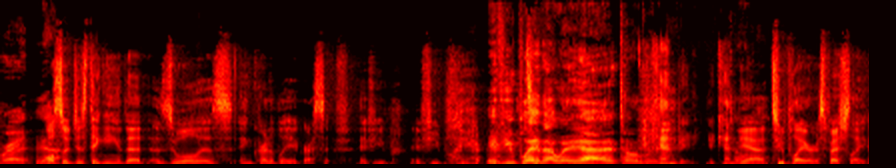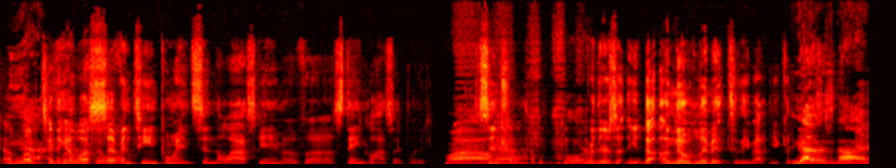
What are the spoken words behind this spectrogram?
Right. Yeah. Also, just thinking that Azul is incredibly aggressive if you if you play her. if you play that way, yeah, totally. It can be. It can be. Yeah, two player especially. I Yeah. love I two I think I lost Azul. 17 points in the last game of uh, stained glass I played. Wow. Central. Lord. Where there's a, a no limit to the amount you can. Yeah, there's not.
